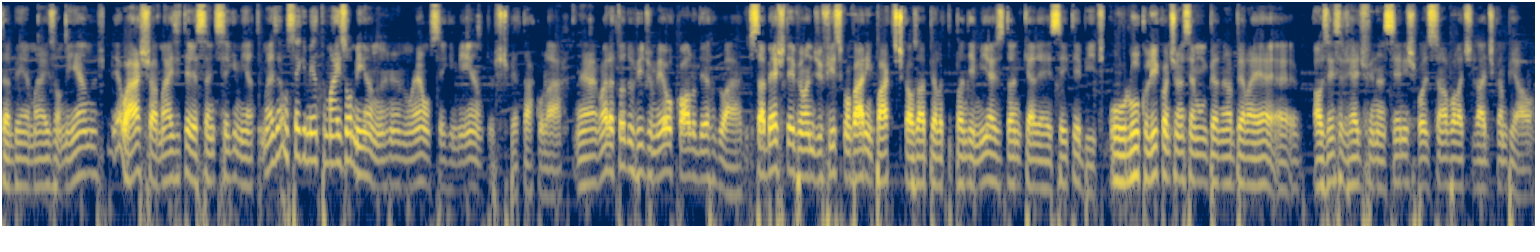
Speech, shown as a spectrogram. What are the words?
também é mais ou menos. Eu acho a mais interessante segmento, mas é um segmento mais ou menos, né? não é um segmento espetacular. Né? Agora, todo vídeo meu eu colo de Eduardo. O Sabesp teve um ano difícil com vários impactos causados pela pandemia, resultando que a receita e EBIT. O lucro ali continua sendo pela, pela é, é, ausência de rede financeira e exposição à volatilidade cambial.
